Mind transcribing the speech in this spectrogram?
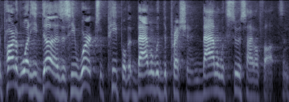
And part of what he does is he works with people that battle with depression and battle with suicidal thoughts. And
